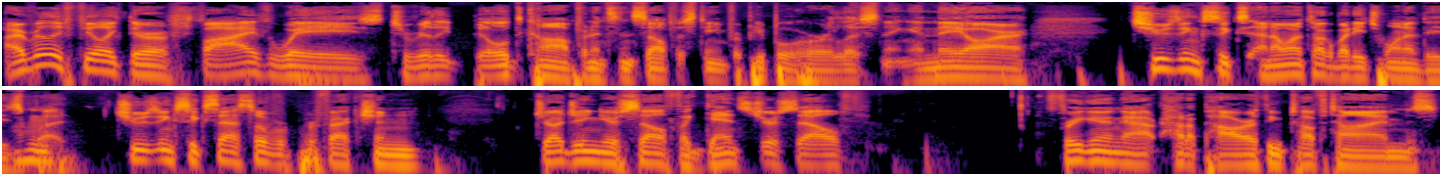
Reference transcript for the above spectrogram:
I really feel like there are five ways to really build confidence and self esteem for people who are listening. And they are choosing success, and I want to talk about each one of these, mm-hmm. but choosing success over perfection, judging yourself against yourself, figuring out how to power through tough times,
